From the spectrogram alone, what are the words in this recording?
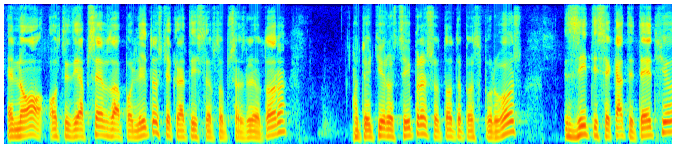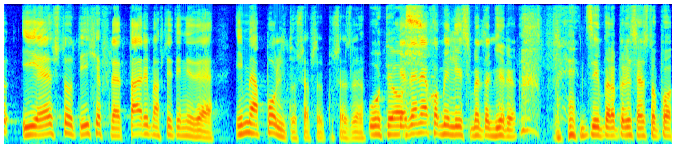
Εννοώ ότι διαψεύδω απολύτως και κρατήστε αυτό που σας λέω τώρα. Ότι ο κύριος Τσίπρας, ο τότε πρωθυπουργός, ζήτησε κάτι τέτοιο ή έστω ότι είχε φλερτάρει με αυτή την ιδέα. Είμαι απόλυτος σε αυτό που σας λέω. Ούτε Και ως- δεν έχω μιλήσει με τον κύριο Τσίπρα πριν σας το πω.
